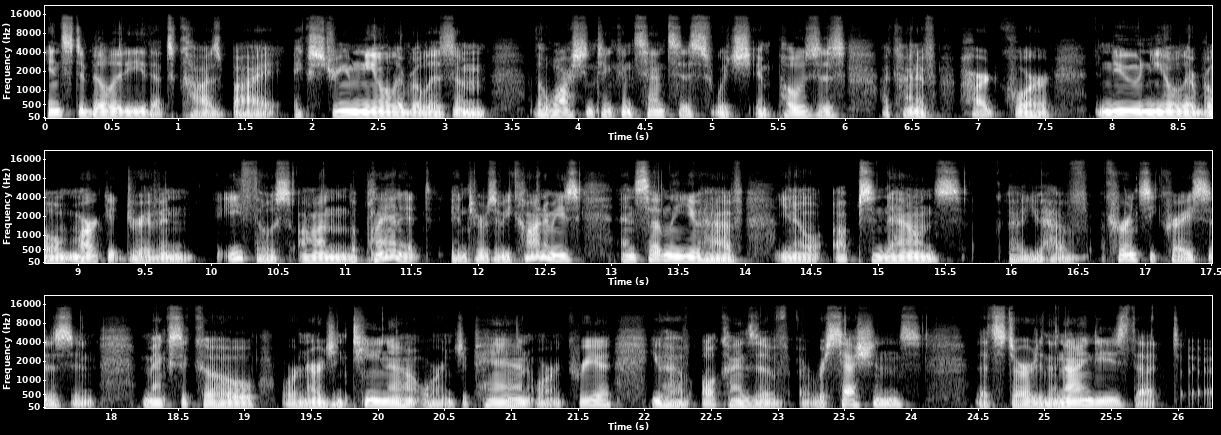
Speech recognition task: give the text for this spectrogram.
instability that's caused by extreme neoliberalism, the Washington Consensus, which imposes a kind of hardcore new neoliberal market driven ethos on the planet in terms of economies and suddenly you have you know ups and downs uh, you have currency crisis in Mexico or in Argentina or in Japan or in Korea. You have all kinds of uh, recessions that started in the 90s, that, uh,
